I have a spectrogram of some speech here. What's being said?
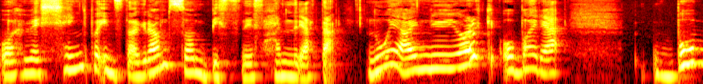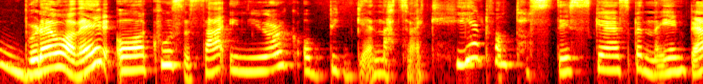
og hun er kjent på Instagram som Business-Henriette. Nå er hun i New York og bare bobler over og koser seg i New York og bygger nettverk. Helt fantastisk eh, spennende jente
